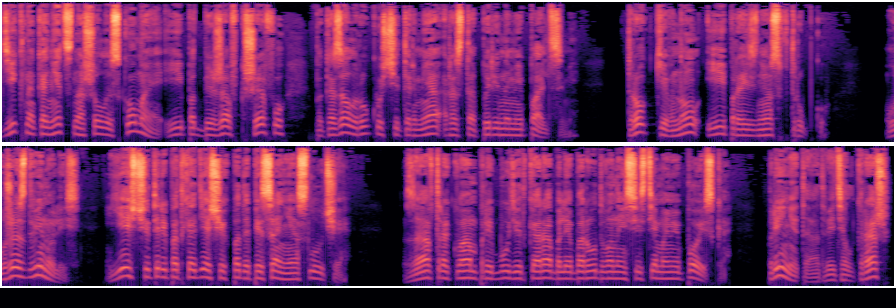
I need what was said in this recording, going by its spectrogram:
Дик, наконец, нашел искомое и, подбежав к шефу, показал руку с четырьмя растопыренными пальцами. Трок кивнул и произнес в трубку. «Уже сдвинулись. Есть четыре подходящих под описание случая. Завтра к вам прибудет корабль, оборудованный системами поиска». «Принято», — ответил Краш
